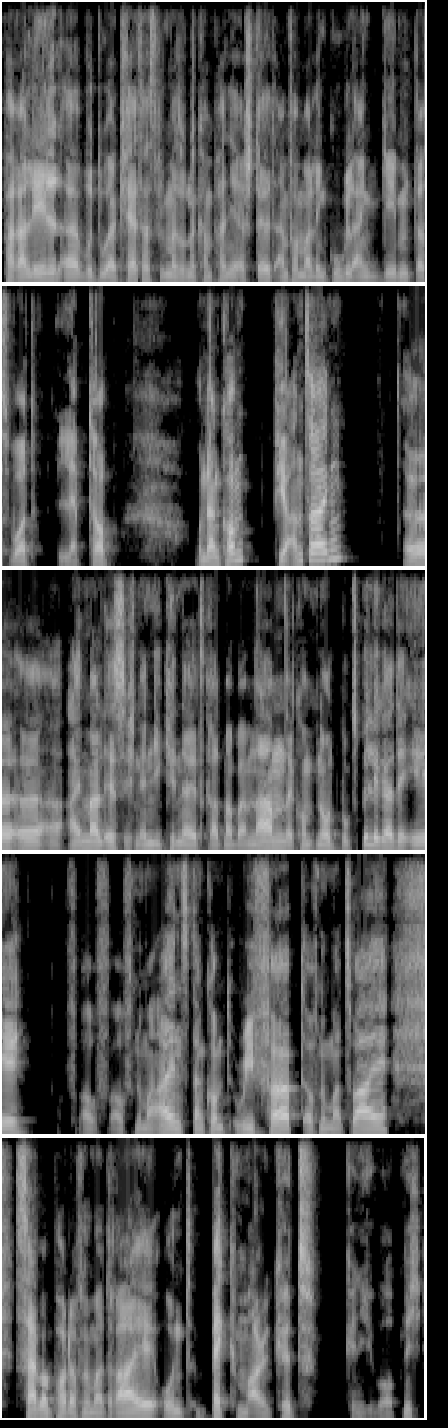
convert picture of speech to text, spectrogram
parallel, äh, wo du erklärt hast, wie man so eine Kampagne erstellt, einfach mal in Google eingegeben, das Wort Laptop. Und dann kommt vier Anzeigen. Äh, äh, einmal ist, ich nenne die Kinder jetzt gerade mal beim Namen, da kommt notebooksbilliger.de auf, auf, auf Nummer 1, dann kommt Refurbed auf Nummer 2, Cyberpod auf Nummer 3 und Backmarket, kenne ich überhaupt nicht,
